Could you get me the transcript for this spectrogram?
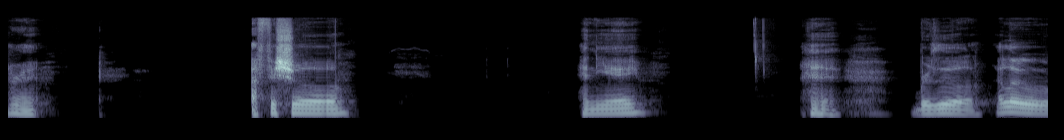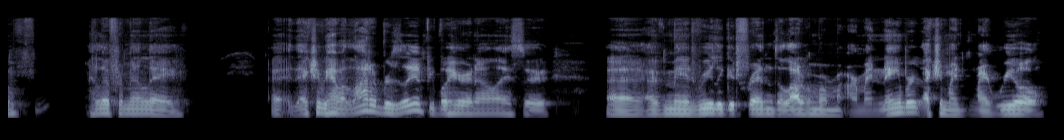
all right. Official Henier. Brazil. Hello. Hello from LA. Uh, actually, we have a lot of Brazilian people here in LA. So uh, I've made really good friends. A lot of them are my, are my neighbors. Actually, my my real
